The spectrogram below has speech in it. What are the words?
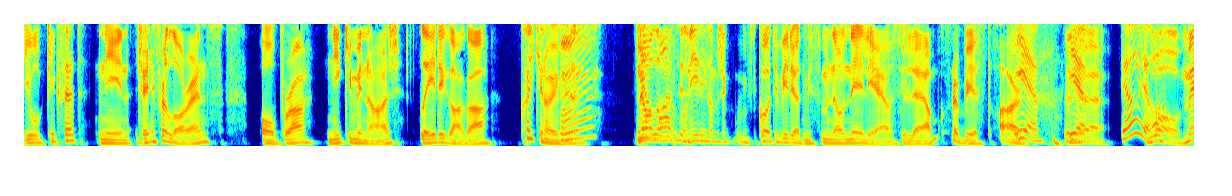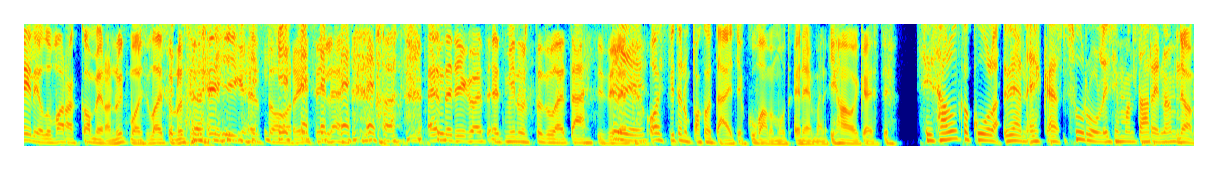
julkikset, niin Jennifer Lawrence, Oprah, Nicki Minaj, Lady Gaga, kaikki nuo ihmiset. Mm. Ne Joo, on ollut varmasti. niissä kotivideot, missä ne on neljä ja silleen, I'm gonna be a star. Jep, jep. silleen, Joo, joo. Wow, meillä ei ollut varaa kamera, nyt mä olisin laittanut sen IG-storiin silleen, että, niinku, että, että minusta tulee tähti silleen. Niin. Ois pitänyt pakottaa äitiä kuvaamaan mut enemmän, ihan oikeasti. Siis haluatko kuulla yhden ehkä surullisimman tarinan? No,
